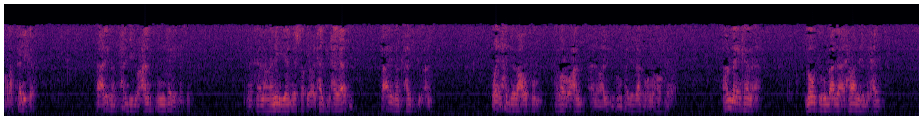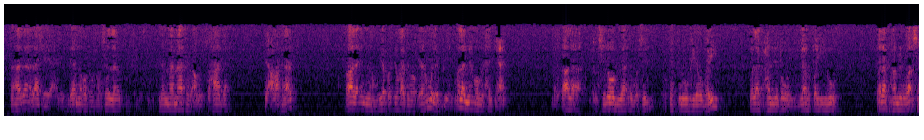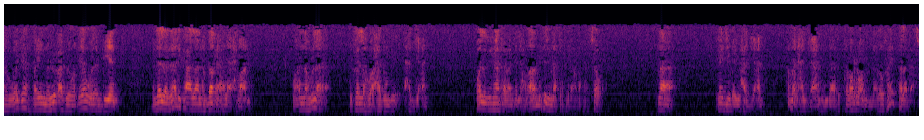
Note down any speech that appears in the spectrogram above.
ورث تركة فعليك أن تحجج عنه من تركته. إذا كان غنيا يستطيع الحج في حياته فعليك أن تحجج عنه. وإن حج بعضكم تبرعا عن والدكم فجزاكم الله خيرا. أما إن كان موته بعد إحرامه بالحج فهذا لا شيء عليه لأن الرسول صلى الله عليه وسلم لما مات بعض الصحابة في عرفات قال إنه يبعث موقعهم ملبيا ولم يأمر بالحج عنه بل قال اغسلوه بماء وسد وكفنوه في ثوبيه ولا تحنطوه لا تطيبوه ولا تخمروا رأسه ووجهه فإنه يبعث يوم القيامة ملبيا فدل ذلك على أنه باقي على إحرامه وأنه لا يكلف أحد بالحج عنه والذي مات بعد الإحرام مثل اللي مات في عرفات سواء لا يجب أن يحج عنه. فمن حج عنه من باب التبرع من باب الخير فلا بأس.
